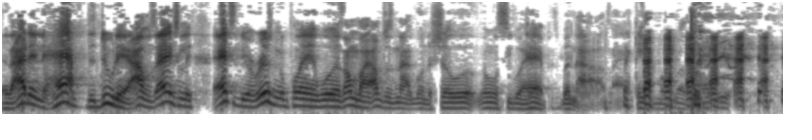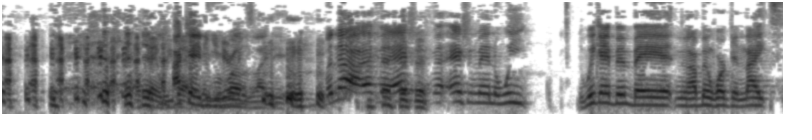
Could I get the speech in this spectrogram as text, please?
And I didn't have to do that. I was actually, actually, the original plan was I'm like, I'm just not going to show up. and we'll see what happens. But nah, I was like, I can't do my brothers like that. Okay, I can't Can do you my brothers like that. But nah, actually, actually, man, the week, the week ain't been bad. You know, I've been working nights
